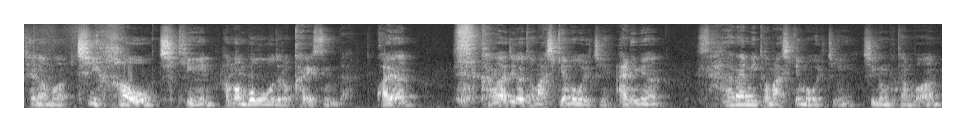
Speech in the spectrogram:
제가 한번 치하오 치킨 한번 먹어보도록 하겠습니다. 과연 강아지가 더 맛있게 먹을지 아니면 사람이 더 맛있게 먹을지 지금부터 한번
